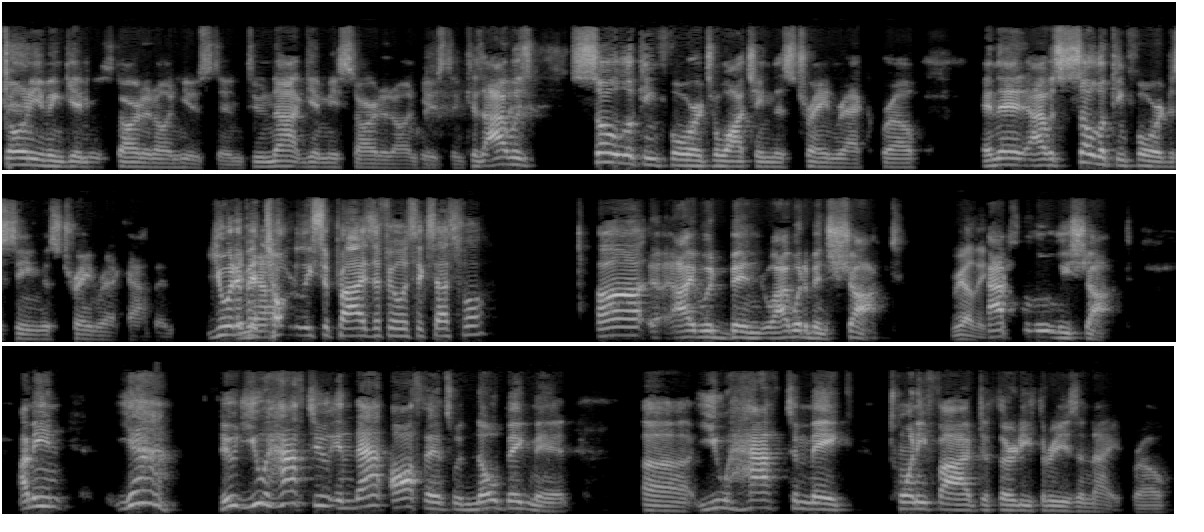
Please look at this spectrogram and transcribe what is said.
don't even get me started on Houston. Do not get me started on Houston because I was so looking forward to watching this train wreck, bro. And then I was so looking forward to seeing this train wreck happen. You would have And been now- totally surprised if it was successful. Uh, I would been I would have been shocked, Really? absolutely shocked. I mean, yeah, dude, you have to in that offense with no big man, uh, you have to make twenty five to thirty threes a night, bro.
